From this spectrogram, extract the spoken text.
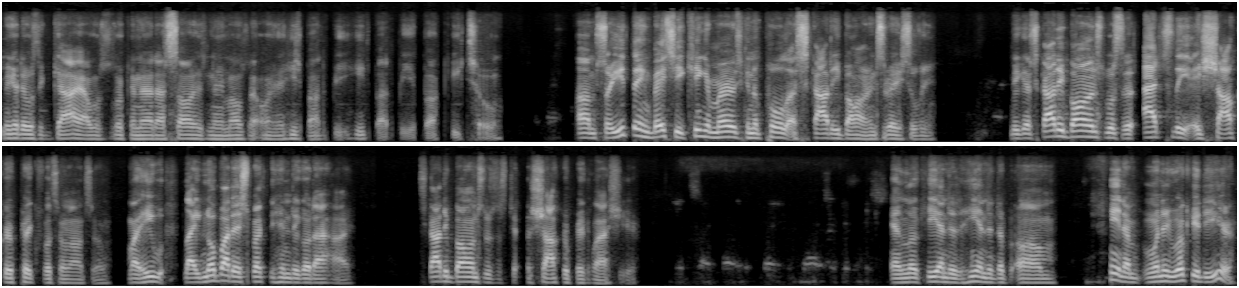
Because there was a guy I was looking at. I saw his name. I was like, oh yeah, he's about to be. He's about to be a Bucky too. Um, so you think basically Keegan Murray is gonna pull a Scottie Barnes basically, because Scottie Barnes was actually a shocker pick for Toronto. Like he, like nobody expected him to go that high. Scottie Barnes was a, a shocker pick last year. And look, he ended he ended up um he ended up winning rookie of the year.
